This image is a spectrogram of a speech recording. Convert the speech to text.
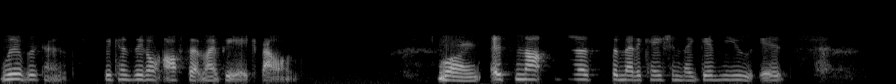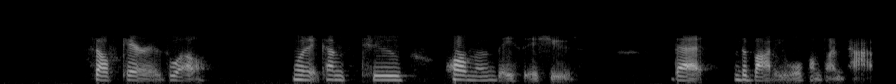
lubricants, because they don't offset my pH balance. Right. It's not just the medication they give you, it's self-care as well when it comes to hormone-based issues that the body will sometimes have.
